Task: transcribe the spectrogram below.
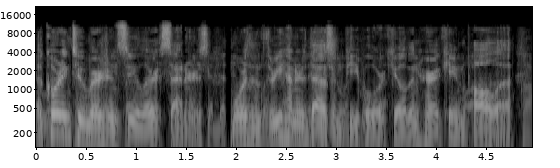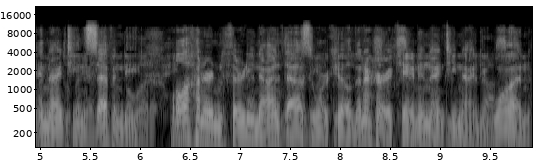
According to emergency alert centers, more than 300,000 people were killed in Hurricane Bhola in 1970, while 139,000 were killed in a hurricane in 1991.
